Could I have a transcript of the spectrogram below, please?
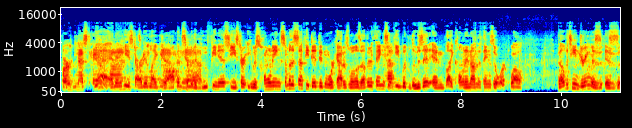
bird nest hair. yeah, and then he started like Yeah, dropping some of the goofiness. He start he was honing some of the stuff he did didn't work out as well as other things, Yeah. and he would lose it and like hone in on the things that worked well. Velveteen Dream is is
